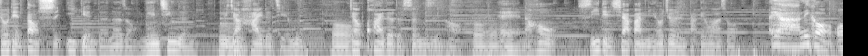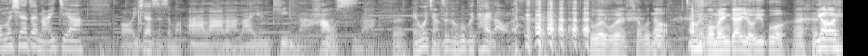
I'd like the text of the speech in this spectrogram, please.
九点到十一点的那种年轻人比较嗨的节目，叫《快乐的生日》哈。哎，然后十一点下班以后，就有人打电话说：“哎呀，Nico，我们现在在哪一家？”哦，一下子什么阿拉啦、Lion King 啦、House 啊，对，哎，我讲这个会不会太老了？不会不会，差不多，差不多，我们应该有遇过，有 有，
